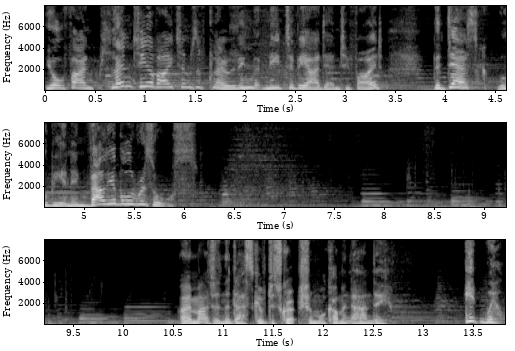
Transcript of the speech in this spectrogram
You'll find plenty of items of clothing that need to be identified. The desk will be an invaluable resource. I imagine the desk of description will come in handy. It will.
